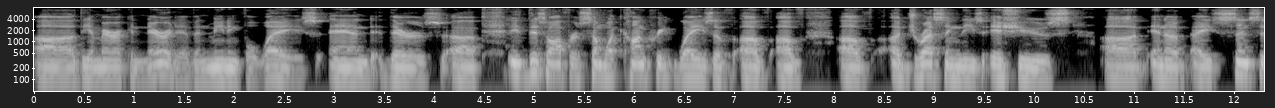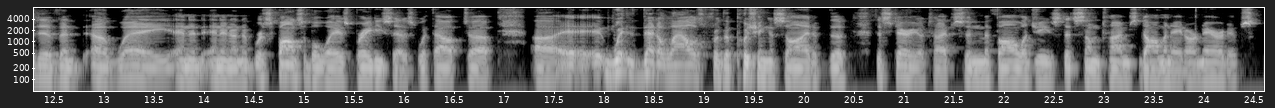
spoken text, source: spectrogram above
uh, the American narrative in meaningful ways. And there's uh, this offers somewhat concrete ways of of of, of addressing these issues uh, in a, a sensitive and, uh, way and, and in a responsible way, as Brady says, without uh, uh it, that allows for the pushing aside of the, the stereotypes and mythologies that sometimes dominate our narratives.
